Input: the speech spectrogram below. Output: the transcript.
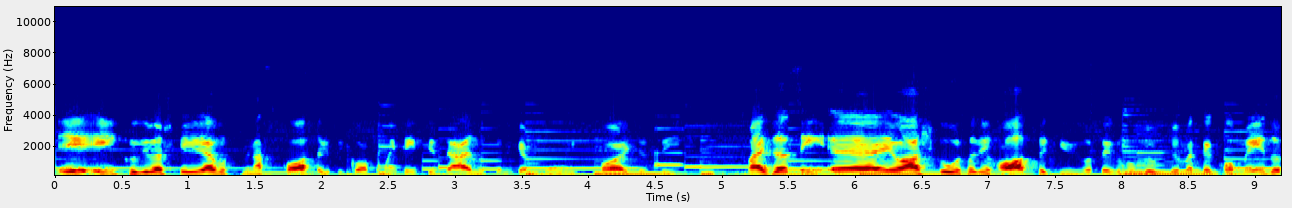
E, inclusive, eu acho que ele leva o filme nas costas, ele coloca uma intensidade no filme que é muito forte, assim. Mas assim, é, eu acho que o Tony Hopkins, você que não viu o filme, eu recomendo,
